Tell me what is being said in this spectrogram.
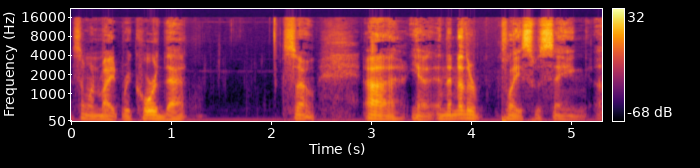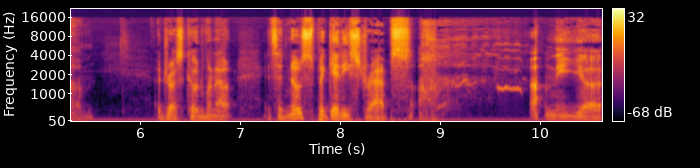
Someone might record that. So, uh, yeah, and another place was saying um, a dress code went out. It said no spaghetti straps on the uh,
